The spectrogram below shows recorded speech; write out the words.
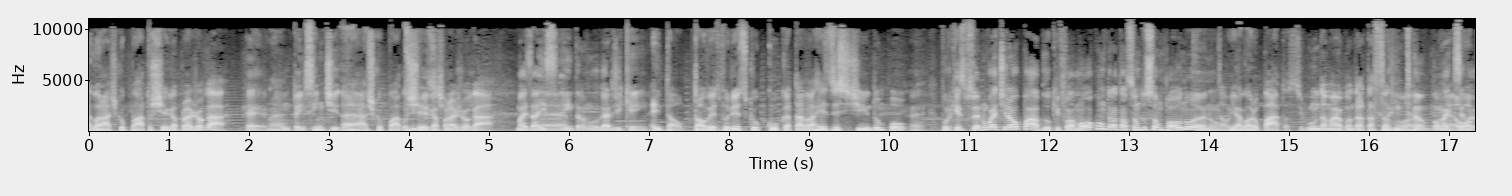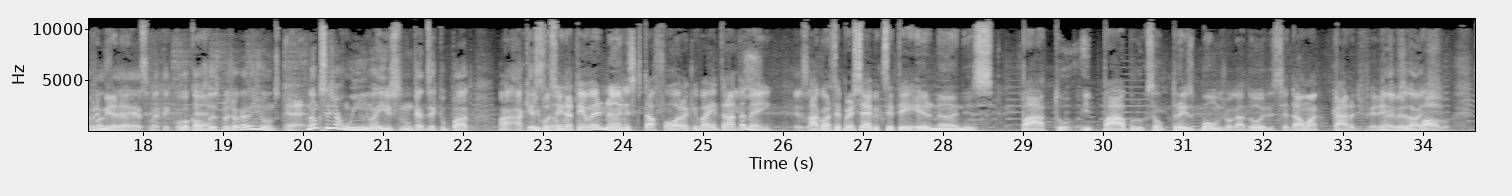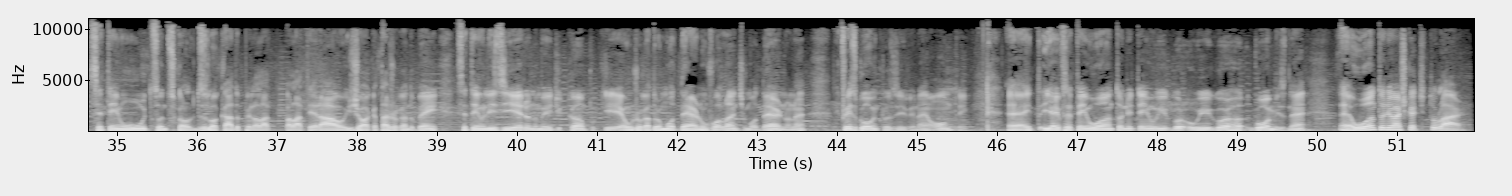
Agora acho que o Pato chega para jogar. É, né? não tem sentido. É, né? acho que o Pato chega para jogar. Mas aí é... entra no lugar de quem? Então, talvez por isso que o Cuca tava resistindo um pouco. É. Porque você não vai tirar o Pablo, que foi a maior contratação do São Paulo no ano. Então, e agora o Pato, a segunda maior contratação no então, ano. Então, como é que você Ou vai a primeira? fazer? É, você vai ter que colocar os é. dois para jogarem juntos. É. Não que seja ruim, não é isso. Não quer dizer que o Pato... A, a questão e você ainda é tem o Hernanes que tá fora, que vai entrar isso. também. Exato. Agora, você percebe que você tem Hernanes, Pato e Pablo, que são três bons jogadores, você dá uma cara diferente é. São Paulo. Você tem um Hudson deslocado pela, pela lateral e joga, tá jogando bem. Você tem um Lisieiro no meio de campo, que é um jogador moderno, um volante moderno, né? Fez gol, inclusive, né? Ontem. Hum. É, e aí você tem o Anthony e tem o Igor, o Igor Gomes, né? É, o Anthony eu acho que é titular.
